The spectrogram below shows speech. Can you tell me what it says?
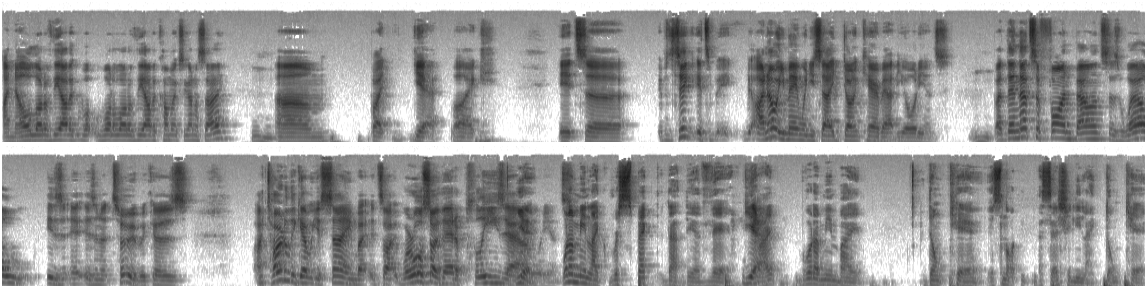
I know a lot of the other what, what a lot of the other comics are going to say. Mhm. Um, but yeah, like it's uh, it's it's. I know what you mean when you say don't care about the audience, Mhm. but then that's a fine balance as well, isn't isn't it too? Because I totally get what you're saying, but it's like we're also there to please our yeah. audience. What I mean, like respect that they're there. Yeah. Right. What I mean by don't care, it's not essentially like don't care.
